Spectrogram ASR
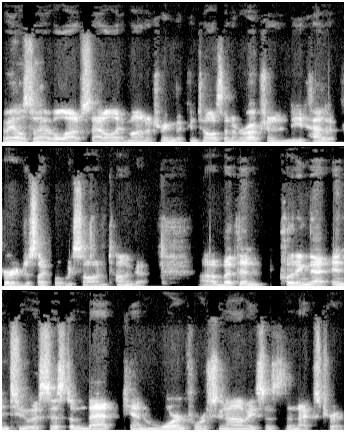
And we also have a lot of satellite monitoring that can tell us an eruption indeed has occurred, just like what we saw in Tonga. Uh, but then putting that into a system that can warn for tsunamis is the next trick.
